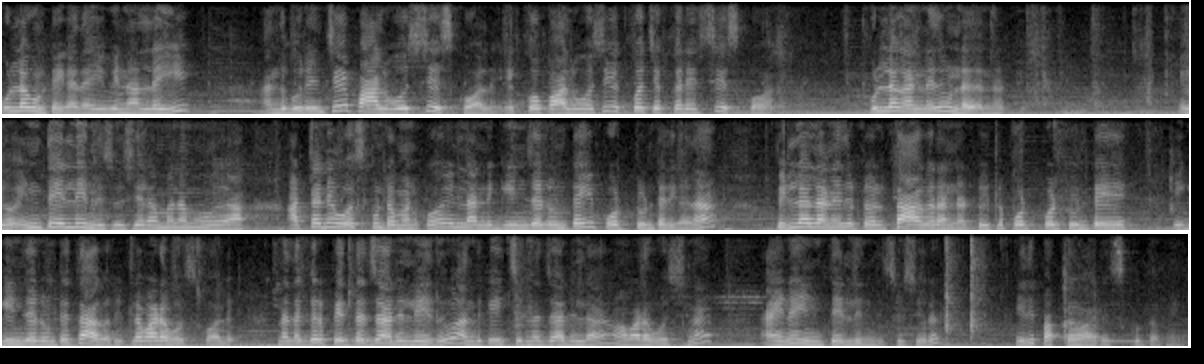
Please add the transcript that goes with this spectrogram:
పుల్లగా ఉంటాయి కదా ఇవి నల్లయి. అందు గురించే పాలు పోసి చేసుకోవాలి. ఎక్కువ పాలు పోసి ఎక్కువ చక్కెర వేసి చేసుకోవాలి. పుల్లగా అనేది ఉండదు అన్నట్టు. ఇగో ఇంత వెళ్ళింది చూసారా మనము అట్టనే పోసుకుంటాం అనుకో ఇందులో అన్ని గింజలు ఉంటాయి పొట్టు ఉంటుంది కదా. పిల్లలు అనేది తాగరు అన్నట్టు. ఇట్లా పొట్టు పొట్టు ఉంటే ఈ గింజలు ఉంటే తాగరు. ఇట్లా వడపోసుకోవాలి నా దగ్గర పెద్ద జాలి లేదు. అందుకే ఈ చిన్న జాలిలా వడపోసిన అయినా ఇంత వెళ్ళింది చూసారా ఇది పక్క వారేసుకుందాం ఇక.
